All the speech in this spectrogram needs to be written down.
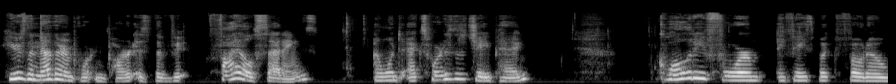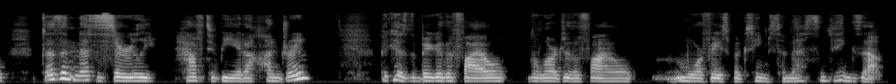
Here's another important part is the file settings. I want to export as a JPEG. Quality for a Facebook photo doesn't necessarily have to be at 100 because the bigger the file, the larger the file, more Facebook seems to mess things up.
